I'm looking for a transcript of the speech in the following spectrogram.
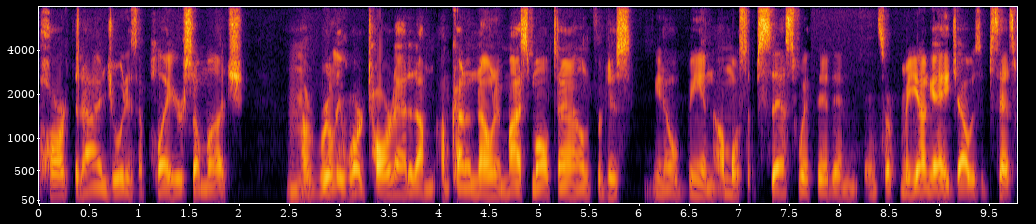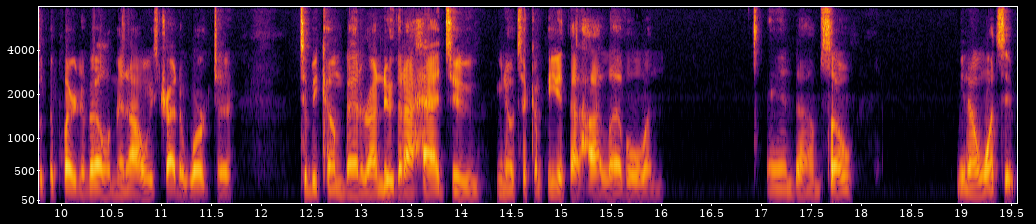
part that I enjoyed as a player so much. Hmm. I really worked hard at it. I'm I'm kind of known in my small town for just you know being almost obsessed with it, and and so from a young age I was obsessed with the player development. I always tried to work to to become better. I knew that I had to you know to compete at that high level, and and um, so you know once it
